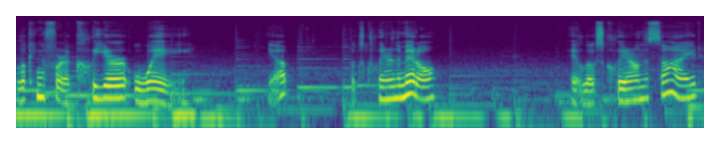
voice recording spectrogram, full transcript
Looking for a clear way. Yep, looks clear in the middle. It looks clear on the side.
